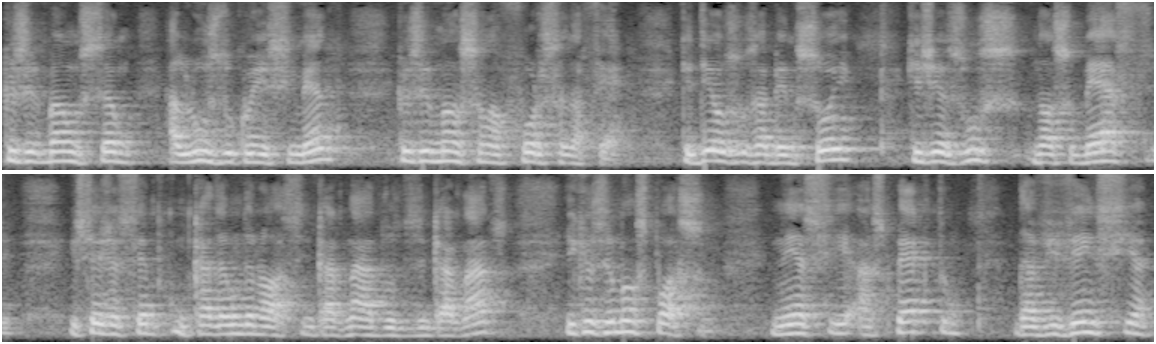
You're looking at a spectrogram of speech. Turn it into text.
que os irmãos são a luz do conhecimento, que os irmãos são a força da fé. Que Deus os abençoe, que Jesus, nosso Mestre, esteja sempre com cada um de nós, encarnados ou desencarnados, e que os irmãos possam, nesse aspecto da vivência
